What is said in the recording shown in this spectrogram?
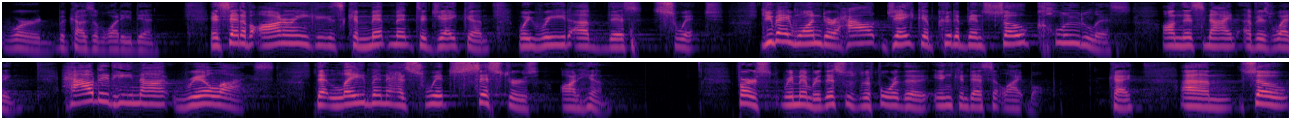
word because of what he did. Instead of honoring his commitment to Jacob, we read of this switch. You may wonder how Jacob could have been so clueless on this night of his wedding. How did he not realize that Laban has switched sisters on him? First, remember, this was before the incandescent light bulb, okay? Um, so,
